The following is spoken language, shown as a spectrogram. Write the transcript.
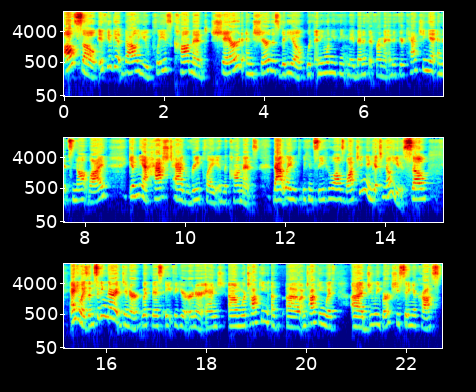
Also, if you get value, please comment shared and share this video with anyone you think may benefit from it. And if you're catching it and it's not live, give me a hashtag replay in the comments. That way we can see who all's watching and get to know you. So anyways, I'm sitting there at dinner with this eight-figure earner, and um, we're talking. Uh, I'm talking with uh, Julie Burke. She's sitting across,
